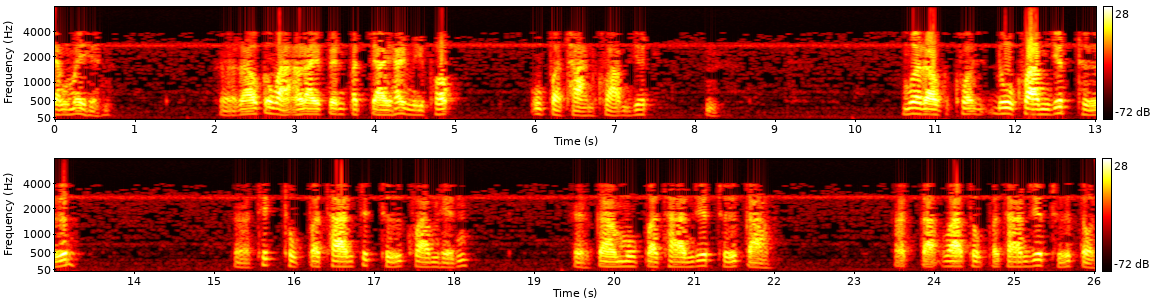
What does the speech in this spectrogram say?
ยังไม่เห็น เราก็ว่าอะไรเป็นปัจจัยให้มีภพอุปทานความยึด เมื่อเราดูความยึดถือทิฏฐุปทานยึดถือความเห็นกามุปทานยึดถือกามอัตตวาทุปทานยึดถือตน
